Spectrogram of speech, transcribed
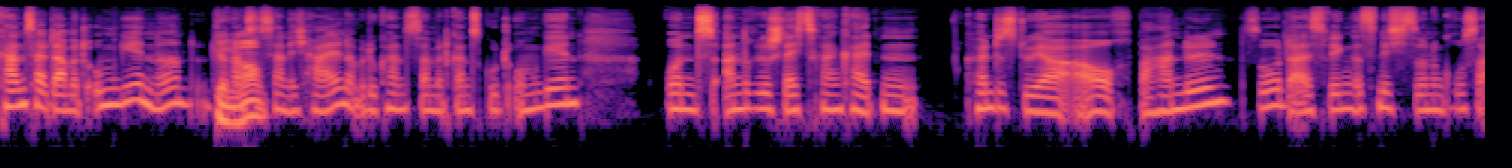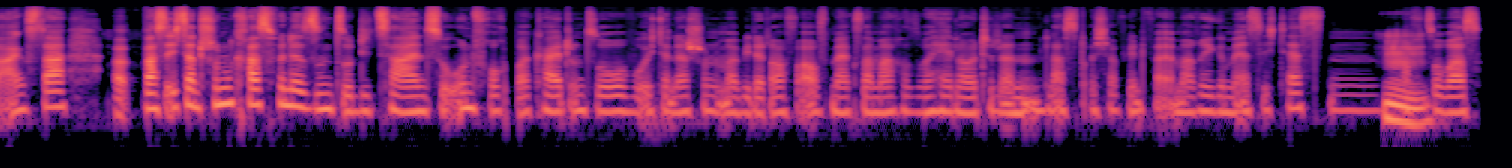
kannst halt damit umgehen, ne? Du Genau. kannst es ja nicht heilen, aber du kannst damit ganz gut umgehen. Und andere Geschlechtskrankheiten könntest du ja auch behandeln. So, deswegen ist nicht so eine große Angst da. Was ich dann schon krass finde, sind so die Zahlen zur Unfruchtbarkeit und so, wo ich dann ja schon immer wieder darauf aufmerksam mache, so, hey Leute, dann lasst euch auf jeden Fall immer regelmäßig testen, Mhm. macht sowas.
